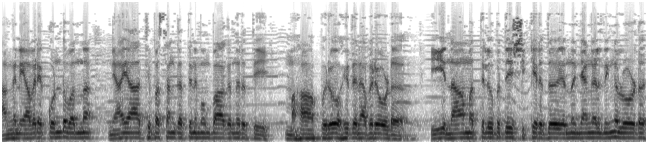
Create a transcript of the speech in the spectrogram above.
അങ്ങനെ അവരെ കൊണ്ടുവന്ന് ന്യായാധിപ സംഘത്തിന് മുമ്പാകെ നിർത്തി മഹാപുരോഹിതൻ അവരോട് ഈ നാമത്തിൽ ഉപദേശിക്കരുത് എന്ന് ഞങ്ങൾ നിങ്ങളോട്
